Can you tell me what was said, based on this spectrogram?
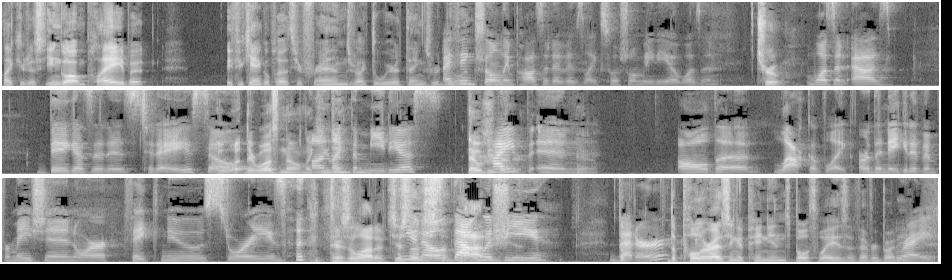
Like you're just you can go out and play, but if you can't go play with your friends or like the weird things we're doing. I think so. the only positive is like social media wasn't true. Wasn't as big as it is today. So there was no like on like the media that would be hype better. and yeah all the lack of like or the negative information or fake news stories. There's a lot of just you know that would be better. The, the, polarizing opinions both ways of everybody. Right.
